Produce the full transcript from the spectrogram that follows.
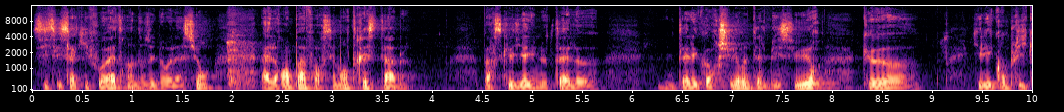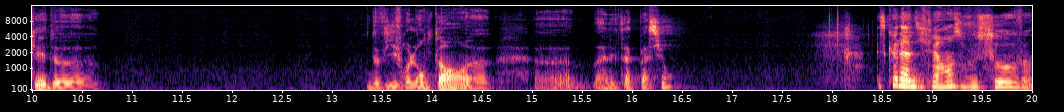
si c'est ça qu'il faut être hein, dans une relation, elle rend pas forcément très stable parce qu'il y a une telle, une telle écorchure, une telle blessure que euh, qu'il est compliqué de de vivre longtemps euh, un état de passion. Est-ce que l'indifférence vous sauve?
